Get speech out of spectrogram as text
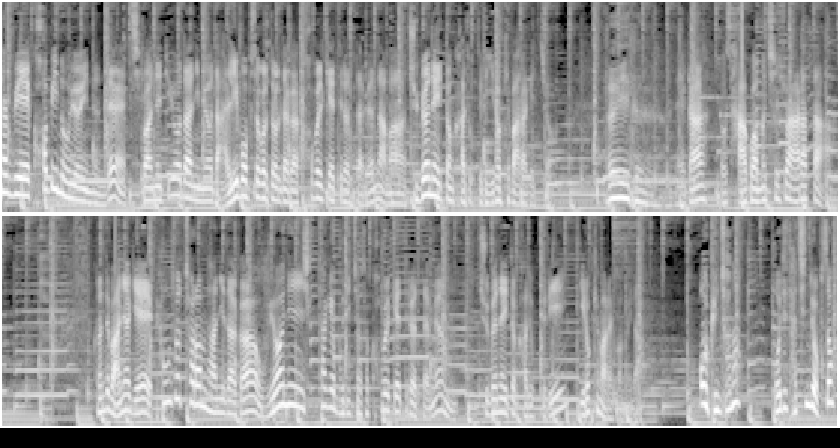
식탁 위에 컵이 놓여 있는데 집안을 뛰어다니며 난리법석을 떨다가 컵을 깨뜨렸다면 아마 주변에 있던 가족들이 이렇게 말하겠죠. 으이그, 내가 너 사고 한번 칠줄 알았다. 그런데 만약에 평소처럼 다니다가 우연히 식탁에 부딪혀서 컵을 깨뜨렸다면 주변에 있던 가족들이 이렇게 말할 겁니다. 어, 괜찮아? 어디 다친 데 없어?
